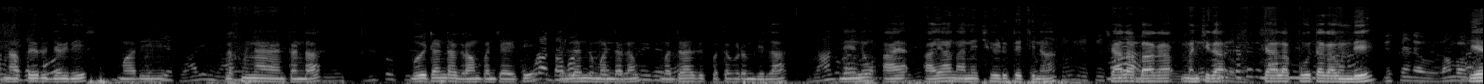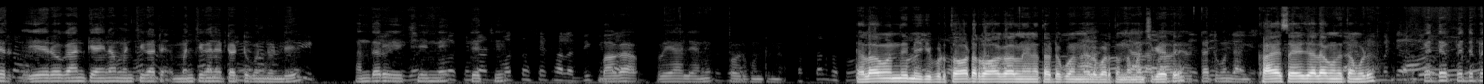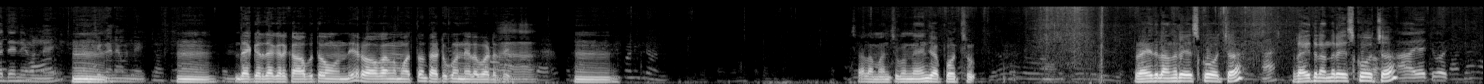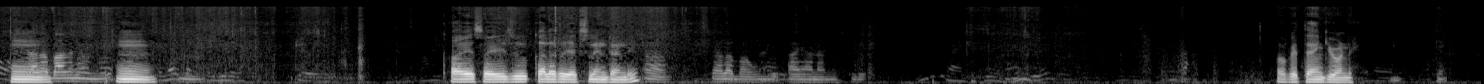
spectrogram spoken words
నా పేరు జగదీష్ మాది లక్ష్మీనారాయణ తండ బోయిటండ గ్రామ పంచాయతీ ఎల్లందు మండలం భద్రాద్రి కొత్తగూడెం జిల్లా. నేను ఆయా- అయాన్ అనే చెడు తెచ్చిన చాలా బాగా మంచిగా చాలా పూతగా ఉంది. ఏ ఏ రోగానికి అయినా మంచిగా మంచిగానే తట్టుకుంటుంది. అందరూ ఈ చీన్ని తెచ్చి బాగా వేయాలి అని కోరుకుంటున్నాను ఎలా ఉంది? మీకు ఇప్పుడు తోట రోగాలనైనా తట్టుకొని నిలబడుతుందా? మంచిగా అయితే? కాయ సైజ్ ఎలా ఉంది తమ్ముడు? దగ్గర దగ్గర కాపుతో ఉంది. రోగాలను మొత్తం తట్టుకొని నిలబడది. చాలా మంచిగా ఉంది అని చెప్పవచ్చు రైతులందరూ వేసుకోవచ్చా? రైతులందరూ వేసుకోవచ్చా. కాయ సైజు కలర్ ఎక్సలెంట్ అండి. బాగుంది ఓకే థ్యాంక్ యూ అండి.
